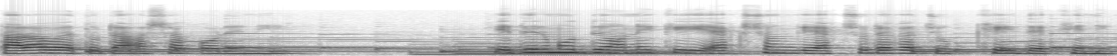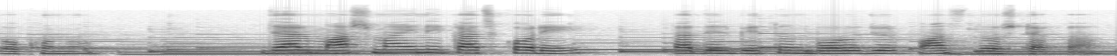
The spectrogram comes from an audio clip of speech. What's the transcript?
তারাও এতটা আশা করেনি। এদের মধ্যে অনেকেই একসঙ্গে একশো টাকা চোখেই দেখেনি কখনো। যার মাস মাইনে কাজ করে, তাদের বেতন বড় জোর পাঁচ দশ টাকা।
